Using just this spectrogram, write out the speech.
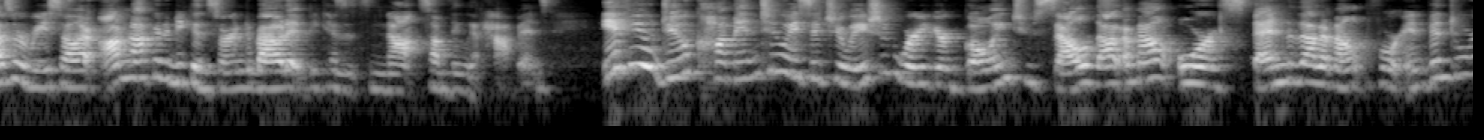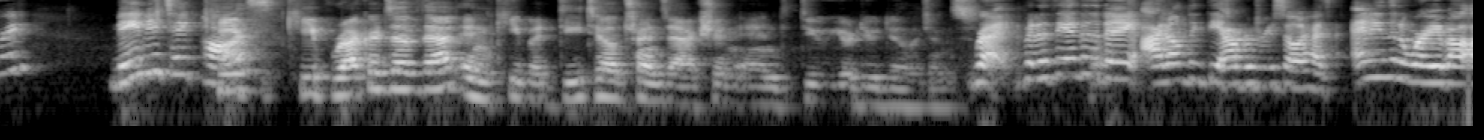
as a reseller, I'm not going to be concerned about it because it's not something that happens. If you do come into a situation where you're going to sell that amount or spend that amount for inventory, maybe take pause. Keep, keep records of that and keep a detailed transaction and do your due diligence. Right. But at the end of the day, I don't think the average reseller has anything to worry about.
